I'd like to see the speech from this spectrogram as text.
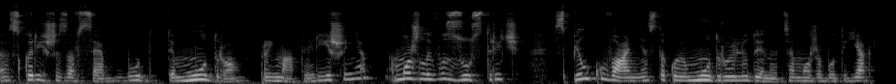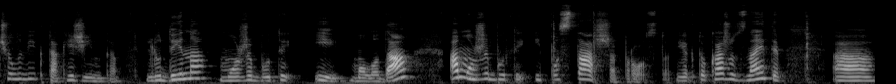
е, скоріше за все, будете мудро приймати рішення, можливо, зустріч, спілкування з такою мудрою людиною. Це може бути як чоловік, так і жінка. Людина може бути і молода, а може бути і постарша просто. Як то кажуть, знаєте, е,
